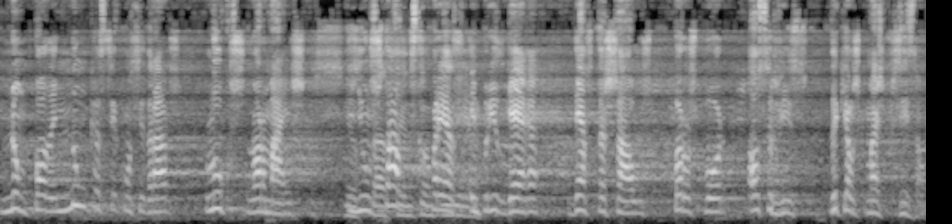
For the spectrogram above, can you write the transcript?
não podem nunca ser considerados lucros normais. e um Estado que se preze em período de guerra deve taxá-los para os pôr ao serviço daqueles que mais precisam.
